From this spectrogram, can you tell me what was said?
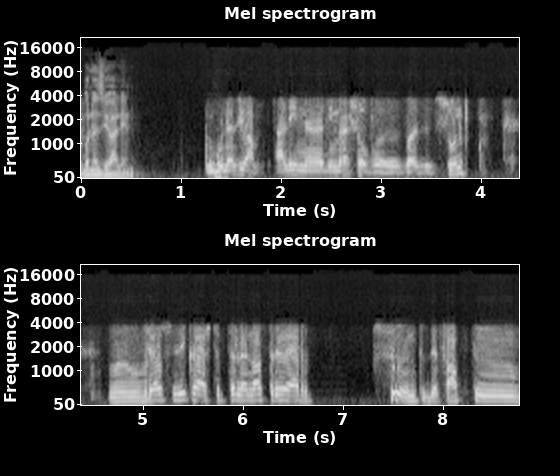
Bună ziua, Alin. Bună ziua, Alin uh, din Brașov uh, vă sun. Uh, Vreau să zic că așteptările noastre ar, sunt, de fapt, uh,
